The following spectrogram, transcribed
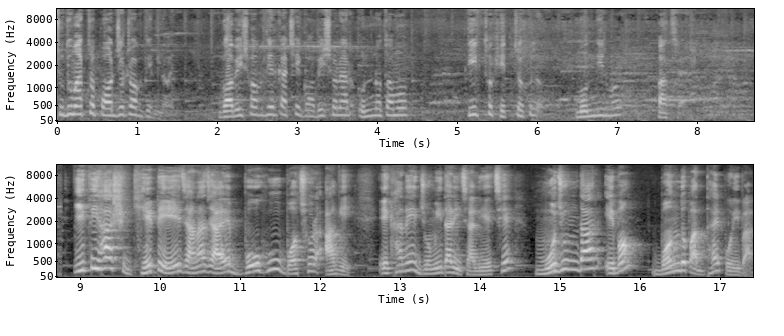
শুধুমাত্র পর্যটকদের নয়, গবেষকদের কাছে গবেষণার অন্যতম তীর্থক্ষেত্র হল মন্দিরময় পাথরা ইতিহাস ঘেটে জানা যায়, বহু বছর আগে এখানে জমিদারি চালিয়েছে মজুমদার এবং বন্দ্যোপাধ্যায় পরিবার।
